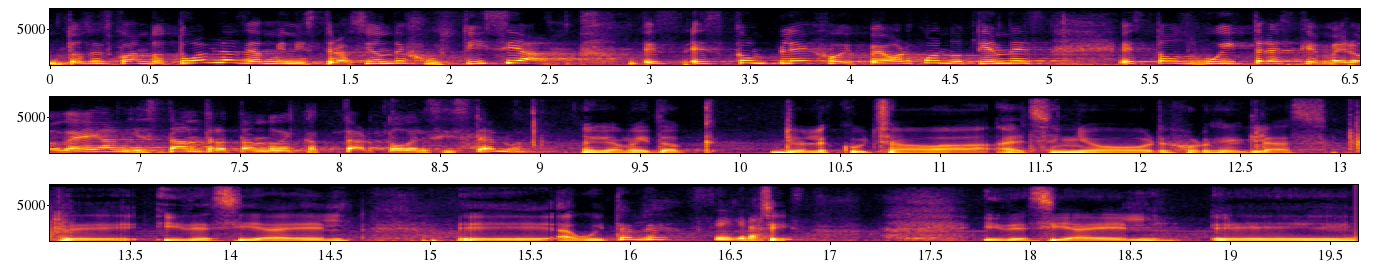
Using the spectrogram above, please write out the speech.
Entonces, cuando tú hablas de administración de justicia, es, complejo y peor cuando tienes estos buitres que merodean y están tratando de captar todo el sistema. Oiga, mi doc, yo le escuchaba al señor Jorge Glass eh, y decía él, eh, agüítale. Sí, gracias. Y decía él, eh,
